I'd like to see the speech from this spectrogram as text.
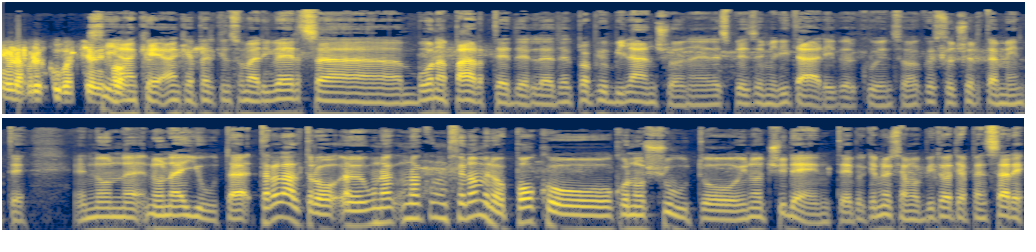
è una preoccupazione sì, forte. Anche, anche, perché insomma riversa buona parte del, del, proprio bilancio nelle spese militari, per cui insomma, questo certamente eh, non, non, aiuta. Tra l'altro eh, una, una, un fenomeno poco conosciuto in Occidente, perché noi siamo abituati a pensare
